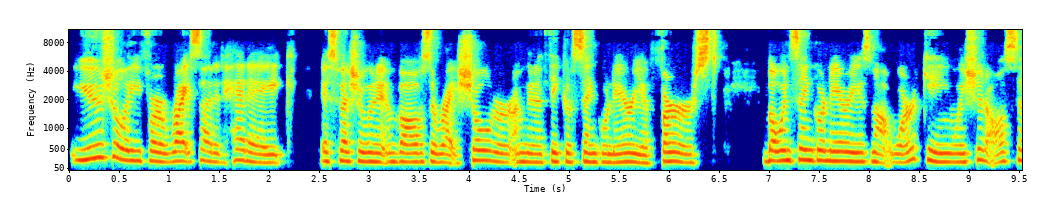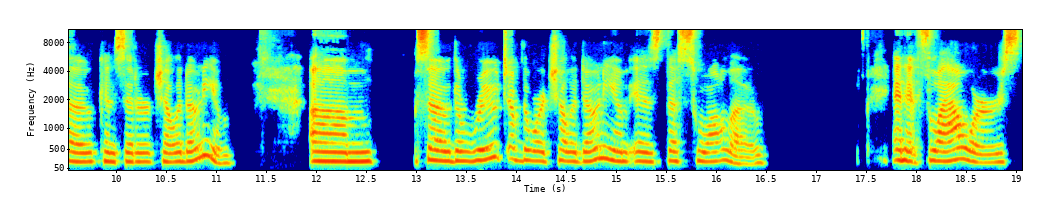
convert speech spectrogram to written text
usually for a right sided headache, especially when it involves the right shoulder, I'm going to think of sanguinaria first. But when sanguinaria is not working, we should also consider chelidonium. Um, so the root of the word chelidonium is the swallow, and it flowers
